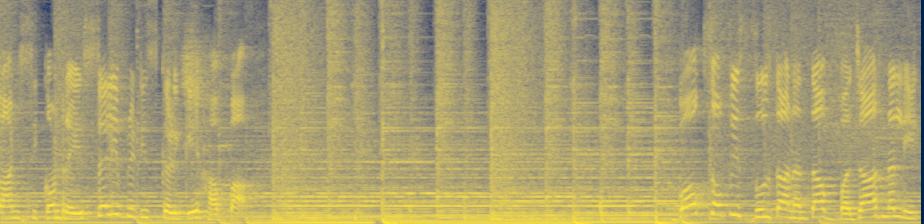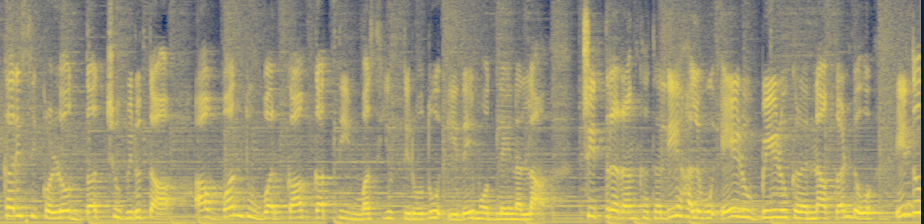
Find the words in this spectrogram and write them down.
ಕಾಣಿಸಿಕೊಂಡ್ರೆ ಸೆಲೆಬ್ರಿಟೀಸ್ಗಳಿಗೆ ಹಬ್ಬ. ಬಾಕ್ಸ್ ಆಫೀಸ್ ಸುಲ್ತಾನ್ ಅಂತ ಬಜಾರ್ನಲ್ಲಿ ಕರೆಸಿಕೊಳ್ಳೋ ದಚ್ಚು ವಿರುದ್ಧ ಆ ಒಂದು ವರ್ಗ ಕತ್ತಿ ಮಸಿಯುತ್ತಿರುವುದು ಇದೇ ಮೊದಲೇನಲ್ಲ. ಚಿತ್ರರಂಗದಲ್ಲಿ ಹಲವು ಏಳು ಬೀಳುಗಳನ್ನ ಕಂಡು ಇಂದು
